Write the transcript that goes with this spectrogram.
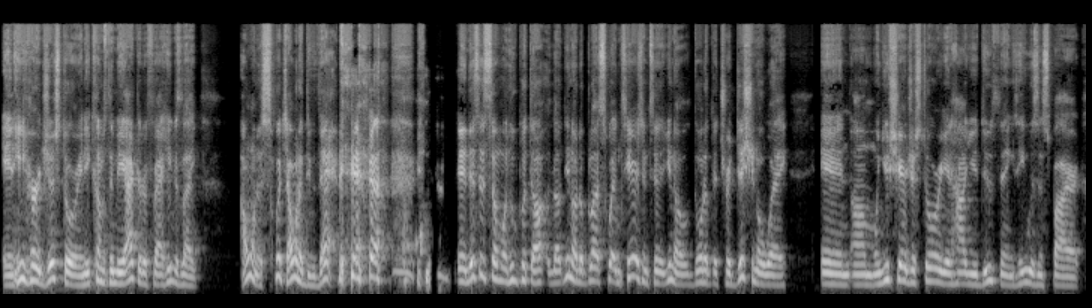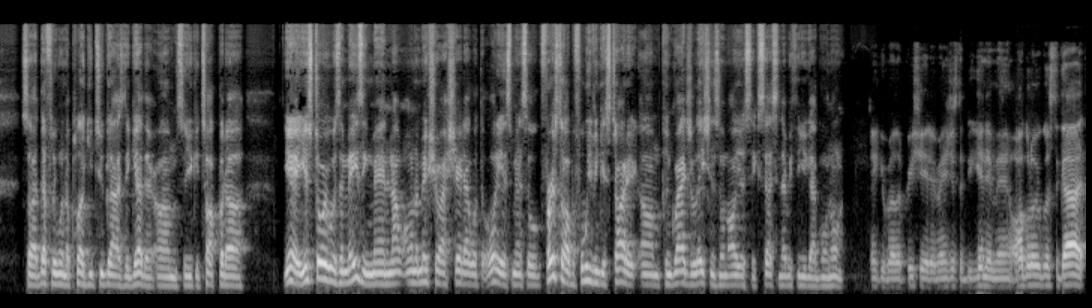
and he heard your story, and he comes to me after the fact. He was like, I want to switch. I want to do that. and this is someone who put the, the, you know the blood, sweat, and tears into you know doing it the traditional way. And um, when you shared your story and how you do things, he was inspired. So I definitely want to plug you two guys together um, so you can talk. But uh, yeah, your story was amazing, man, and I want to make sure I share that with the audience, man. So first off, before we even get started, um, congratulations on all your success and everything you got going on. Thank you, brother. Appreciate it, man. Just the beginning, man. All glory goes to God.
